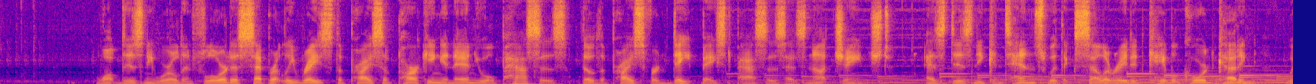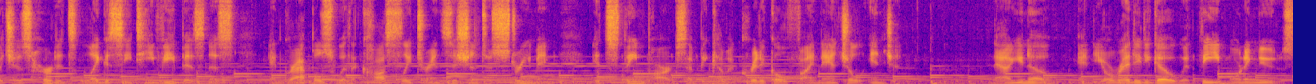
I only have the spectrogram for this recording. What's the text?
Walt Disney World in Florida separately raised the price of parking and annual passes, though the price for date based passes has not changed. As Disney contends with accelerated cable cord cutting, which has hurt its legacy TV business, and grapples with a costly transition to streaming, its theme parks have become a critical financial engine. Now you know, and you're ready to go with the morning news.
